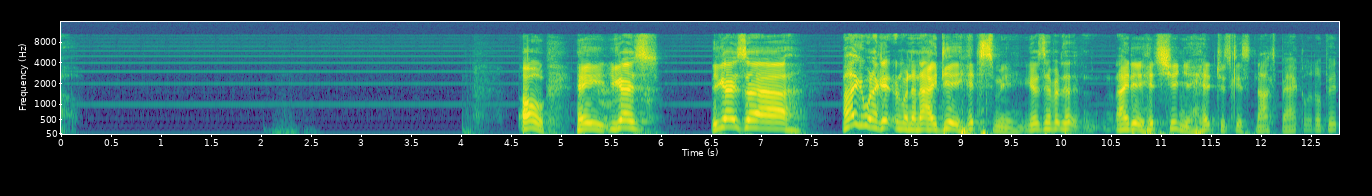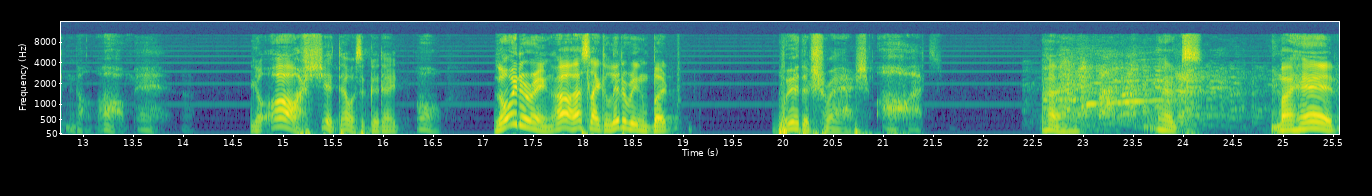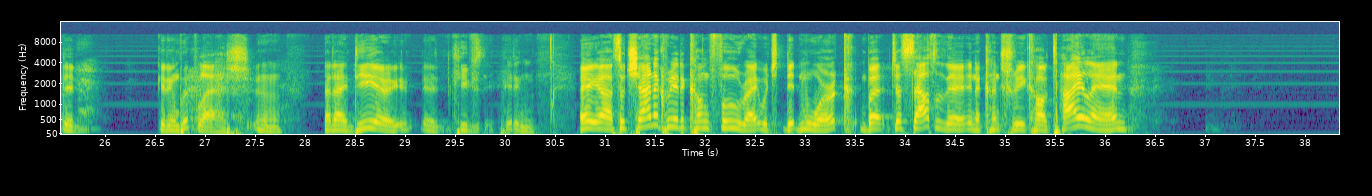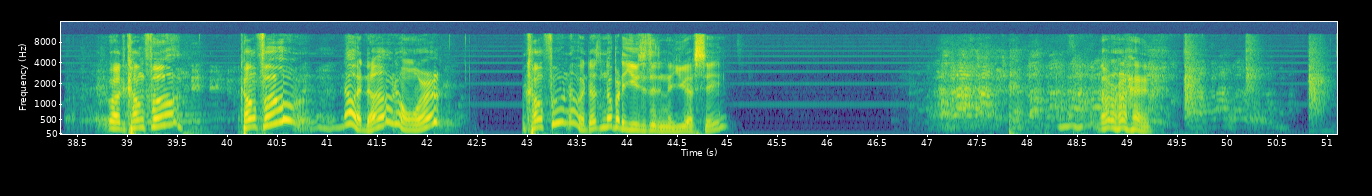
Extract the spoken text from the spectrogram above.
Oh, hey, you guys, you guys, uh, I like it when I get when an idea hits me. You guys ever an idea hits you and your head just gets knocked back a little bit and go, oh man. You go, oh shit, that was a good idea. Oh, loitering. Oh, that's like littering, but we're the trash. Oh, that's, uh, that's my head it, getting whiplash. That idea it, keeps hitting. Hey, uh, so China created kung fu, right, which didn't work, but just south of there, in a country called Thailand, what kung fu? Kung fu? No, it don't, don't work. Kung fu? No, it doesn't. Nobody uses it in the UFC. All right.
